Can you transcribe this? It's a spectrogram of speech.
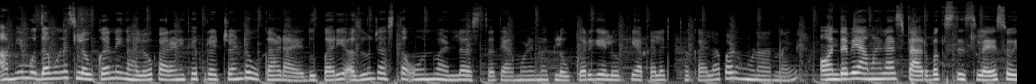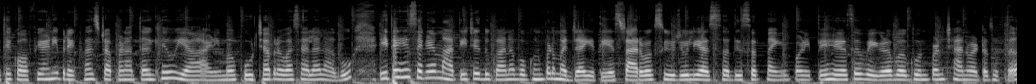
आम्ही मुद्दामूनच लवकर निघालो कारण इथे प्रचंड उकाड आहे. दुपारी अजून जास्त ऊन वाढलं असतं. त्यामुळे मग लवकर गेलो की आपल्याला थकायला पण होणार नाही. ऑन द वे आम्हाला स्टारबक्स दिसलंय. सो इथे कॉफी आणि ब्रेकफास्ट आपण आता घेऊया आणि मग पुढच्या प्रवासाला लागू. इथे हे सगळे मातीचे दुकानं बघून पण मजा येते. स्टारबक्स युजली असं दिसत नाही पण इथे हे असं वेगळं बघून पण छान वाटत होतं.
